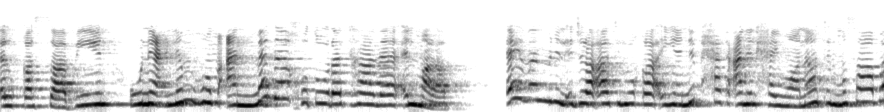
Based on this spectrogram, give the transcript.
القصابين ونعلمهم عن مدى خطورة هذا المرض. أيضا من الإجراءات الوقائية نبحث عن الحيوانات المصابة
